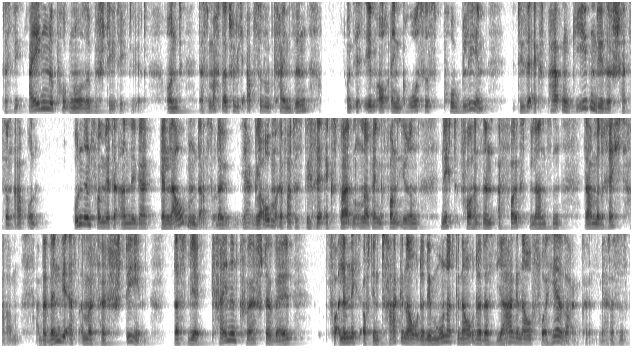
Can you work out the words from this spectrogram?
dass die eigene Prognose bestätigt wird. Und das macht natürlich absolut keinen Sinn und ist eben auch ein großes Problem. Diese Experten geben diese Schätzung ab und uninformierte Anleger glauben das oder ja, glauben einfach, dass diese Experten unabhängig von ihren nicht vorhandenen Erfolgsbilanzen damit recht haben. Aber wenn wir erst einmal verstehen, dass wir keinen Crash der Welt vor allem nicht auf den Tag genau oder den Monat genau oder das Jahr genau vorhersagen können. Ja, das ist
